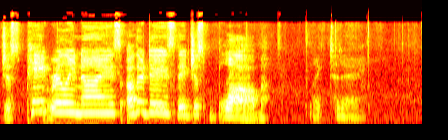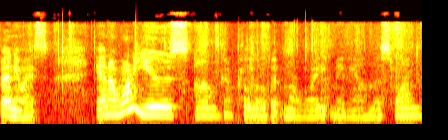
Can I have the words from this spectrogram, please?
just paint really nice. Other days they just blob, like today. But anyways, and I want to use, um, I'm going to put a little bit more white maybe on this one.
